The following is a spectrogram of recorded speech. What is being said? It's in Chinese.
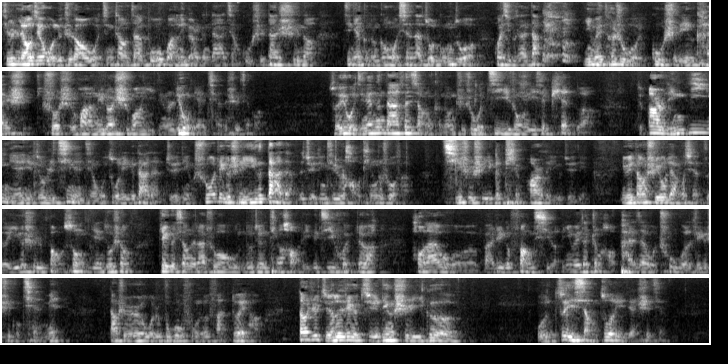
其实了解我的知道，我经常在博物馆里边跟大家讲故事，但是呢，今天可能跟我现在做的工作关系不太大，因为它是我故事的一个开始。说实话，那段时光已经是六年前的事情了，所以我今天跟大家分享的可能只是我记忆中的一些片段。就二零一一年，也就是七年前，我做了一个大胆的决定，说这个是一个大胆的决定，其实好听的说法，其实是一个挺二的一个决定。因为当时有两个选择，一个是保送研究生，这个相对来说我们都觉得挺好的一个机会，对吧？后来我把这个放弃了，因为它正好排在我出国的这个事情前面。当时我是不顾父母的反对哈，当时觉得这个决定是一个我最想做的一件事情，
